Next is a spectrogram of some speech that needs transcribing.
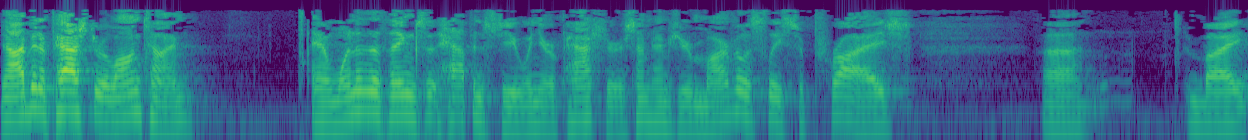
Now, I've been a pastor a long time, and one of the things that happens to you when you're a pastor is sometimes you're marvelously surprised uh, by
